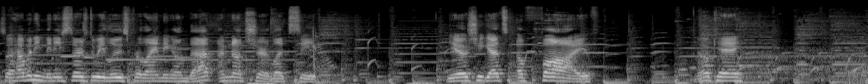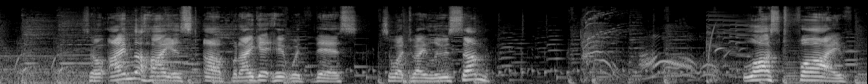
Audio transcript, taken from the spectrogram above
So how many mini stars do we lose for landing on that? I'm not sure. Let's see. Yoshi gets a 5. Okay. So I'm the highest up, but I get hit with this. So what, do I lose some? Lost 5.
